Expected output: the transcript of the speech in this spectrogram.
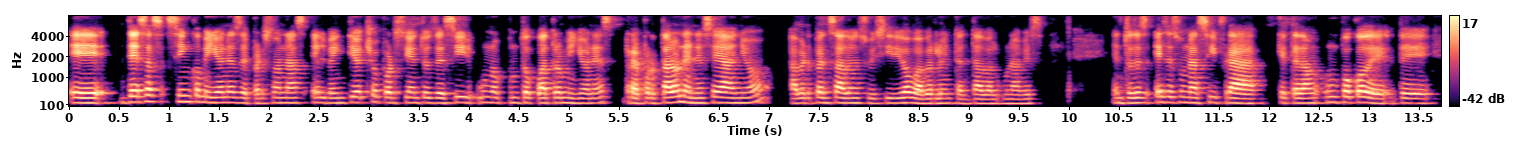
eh, de esas 5 millones de personas, el 28%, es decir, 1.4 millones, reportaron en ese año haber pensado en suicidio o haberlo intentado alguna vez. Entonces, esa es una cifra que te da un poco de, de,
